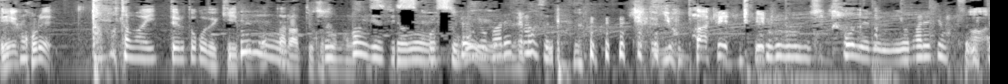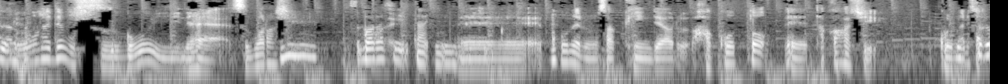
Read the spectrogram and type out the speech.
えーこれ、たまたま行ってるとこで聞いて撮ったらっていうことなの？すごいですよね。これすごいよね。呼ばれてますね。呼ばれてる。コーネルに呼ばれてますね。あこれでもすごいね。素晴らしい。素晴らしいタイミング。えー、コネルの作品である箱と、えー高橋、これ何さん。ム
